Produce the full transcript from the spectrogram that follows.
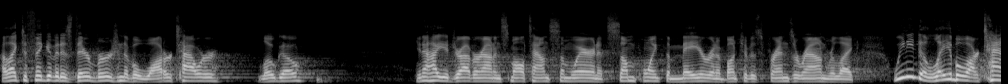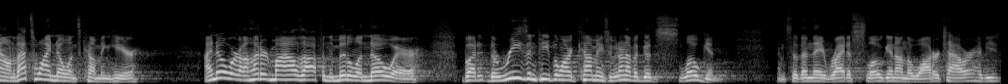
I like to think of it as their version of a water tower logo. You know how you drive around in small towns somewhere, and at some point the mayor and a bunch of his friends around were like, We need to label our town. That's why no one's coming here. I know we're 100 miles off in the middle of nowhere, but the reason people aren't coming is we don't have a good slogan. And so then they write a slogan on the water tower. Have you,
